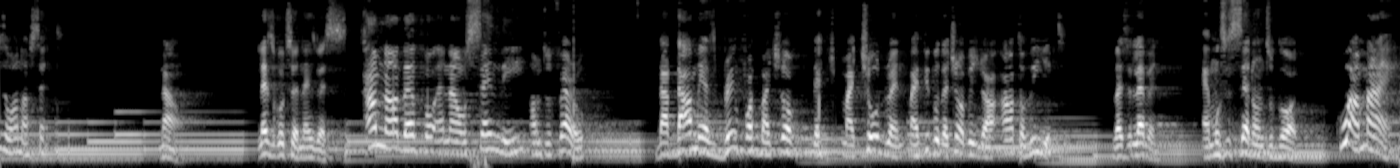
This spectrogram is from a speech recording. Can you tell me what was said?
is the one I've sent. Now, let's go to the next verse. Come now, therefore, and I will send thee unto Pharaoh, that thou mayest bring forth my children, my children, my people, the children of Israel, out of Egypt. Verse 11. And Moses said unto God, Who am I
